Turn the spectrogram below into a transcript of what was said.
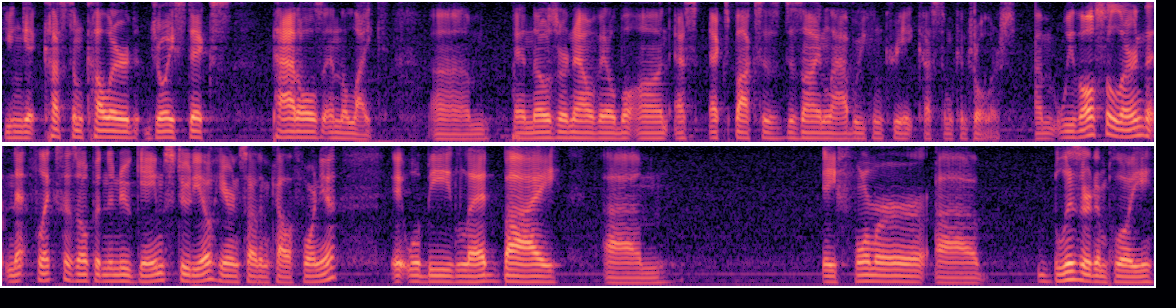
You can get custom colored joysticks, paddles, and the like. Um, and those are now available on S- Xbox's Design Lab, where you can create custom controllers. Um, we've also learned that Netflix has opened a new game studio here in Southern California. It will be led by um, a former uh, Blizzard employee.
